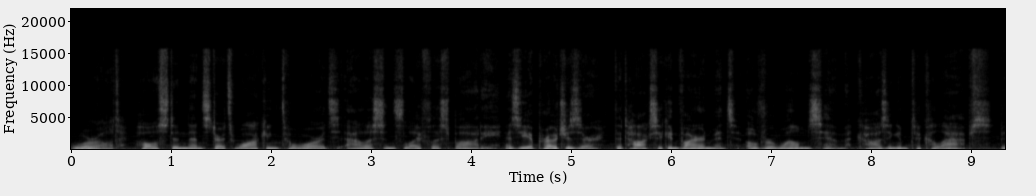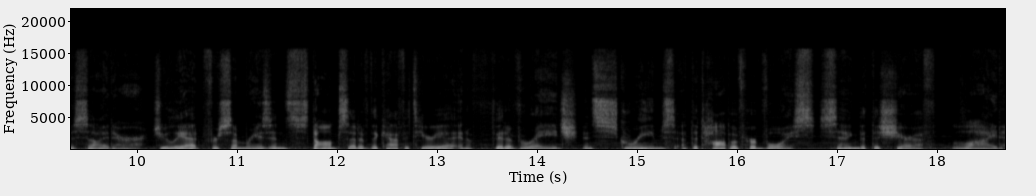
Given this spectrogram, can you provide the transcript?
world. Holston then starts walking towards Allison's lifeless body. As he approaches her, the toxic environment overwhelms him, causing him to collapse beside her. Juliet, for some reason, stomps out of the cafeteria in a fit of rage and screams at the top of her voice, saying that the sheriff lied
